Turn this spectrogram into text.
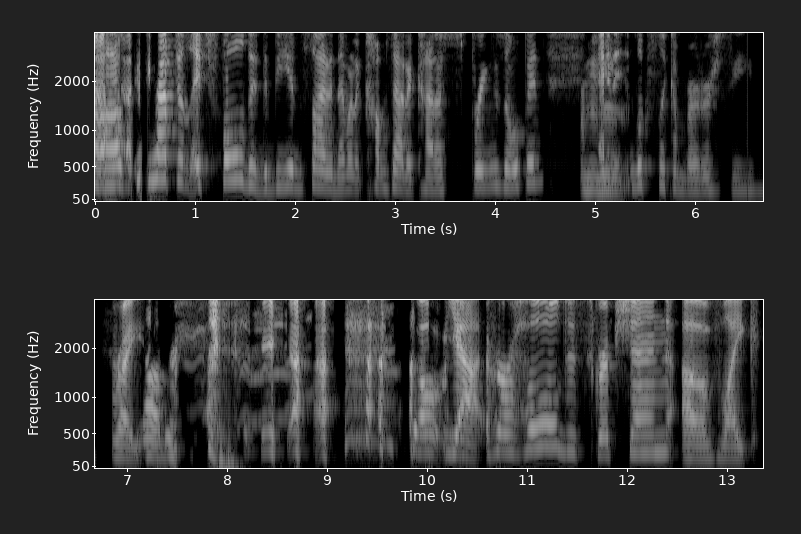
uh, because you have to. It's folded to be inside, and then when it comes out, it kind of springs open, mm-hmm. and it mm-hmm. looks like a murder scene. Right. Um, yeah. So yeah, her whole description of like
